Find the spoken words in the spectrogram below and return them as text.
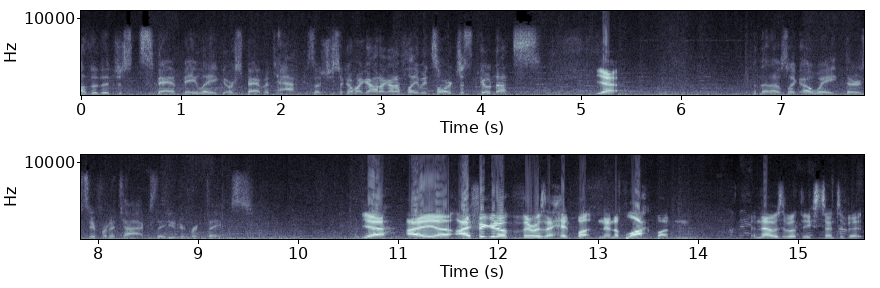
Other than just spam melee or spam attack, because I was just like, oh my god, I got a flaming sword, just go nuts. yeah, And then I was like, oh wait, there's different attacks. They do different things. yeah. I uh, I figured out that there was a hit button and a block button, and that was about the extent of it.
